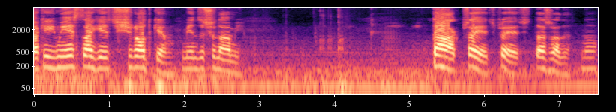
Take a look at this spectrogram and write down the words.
Takich miejscach jest środkiem, między szynami. Tak, przejedź, przejedź, dasz radę. No,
